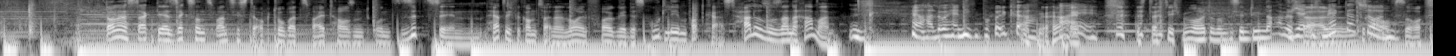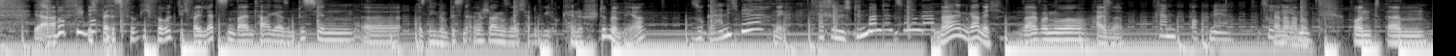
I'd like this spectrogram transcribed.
Donnerstag, der 26. Oktober 2017. Herzlich willkommen zu einer neuen Folge des Gut Leben Podcast. Hallo Susanne Hamann. Ja, hallo Henning Bulka. Hi. Ich dachte, ich bin mal heute mal ein bisschen dynamischer Ja, ich merk das drauf. schon. So. Ja, ich war, ist wirklich verrückt. Ich war die letzten beiden Tage ja so ein bisschen, äh, also nicht nur ein bisschen angeschlagen, sondern ich hatte wirklich auch keine Stimme mehr. So gar nicht mehr? Nee, Hast du eine Stimmbandentzündung gehabt? nein, gar nicht. War einfach nur heiser. Kein Bock mehr zu Keine reden. Ahnung. Und ähm,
